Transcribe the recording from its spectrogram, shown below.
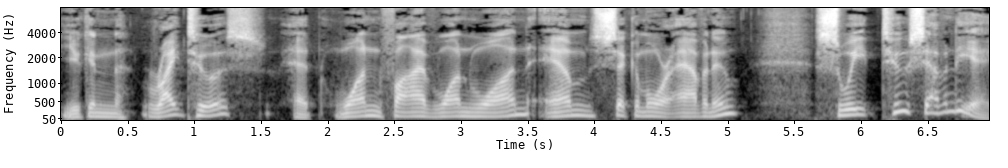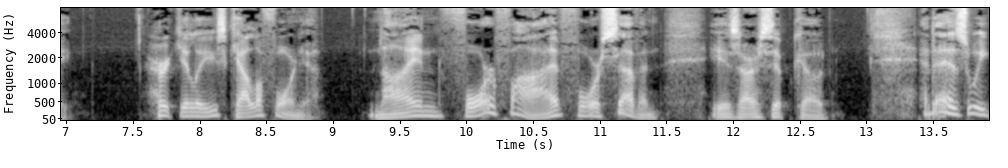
You can write to us at 1511 M Sycamore Avenue, Suite 278, Hercules, California. 94547 is our zip code. And as we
